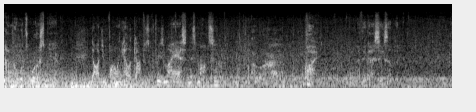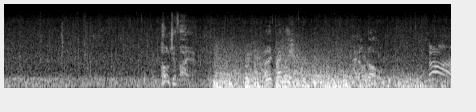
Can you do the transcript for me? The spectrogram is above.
I don't know what's worse, man. Dodging falling helicopters or freezing my ass in this monsoon. Quiet. I think I see something. Hold your fire. Are they friendly? I don't know. Star!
